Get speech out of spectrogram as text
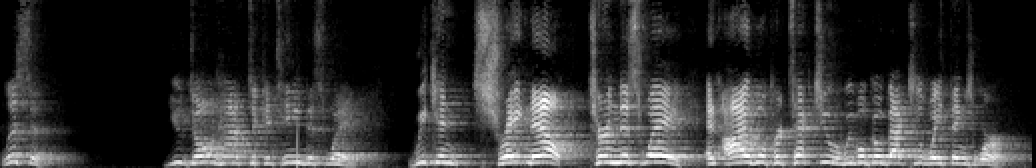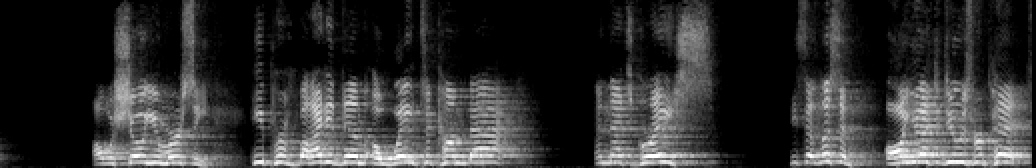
listen, you don't have to continue this way. We can straighten out, turn this way, and I will protect you, and we will go back to the way things were. I will show you mercy. He provided them a way to come back, and that's grace. He said, Listen, all you have to do is repent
